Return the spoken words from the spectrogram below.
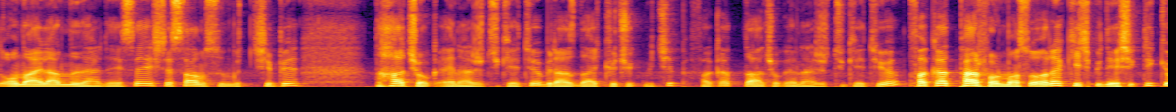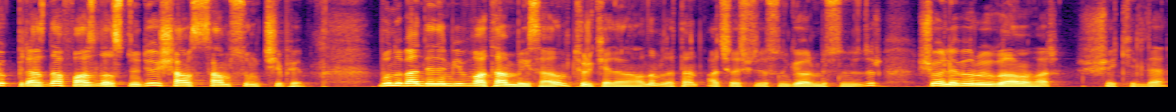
onaylandı neredeyse. İşte Samsung çipi daha çok enerji tüketiyor. Biraz daha küçük bir çip fakat daha çok enerji tüketiyor. Fakat performans olarak hiçbir değişiklik yok. Biraz daha fazla ısınıyor diyor Samsung çipi. Bunu ben dediğim gibi vatan bilgisi aldım. Türkiye'den aldım. Zaten açılış videosunu görmüşsünüzdür. Şöyle bir uygulama var. Şu şekilde.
